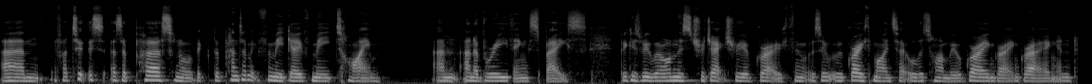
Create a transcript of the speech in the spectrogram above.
um, if I took this as a personal, the, the pandemic for me gave me time. And, and a breathing space because we were on this trajectory of growth and it was a, growth mindset all the time. We were growing, growing, growing, and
